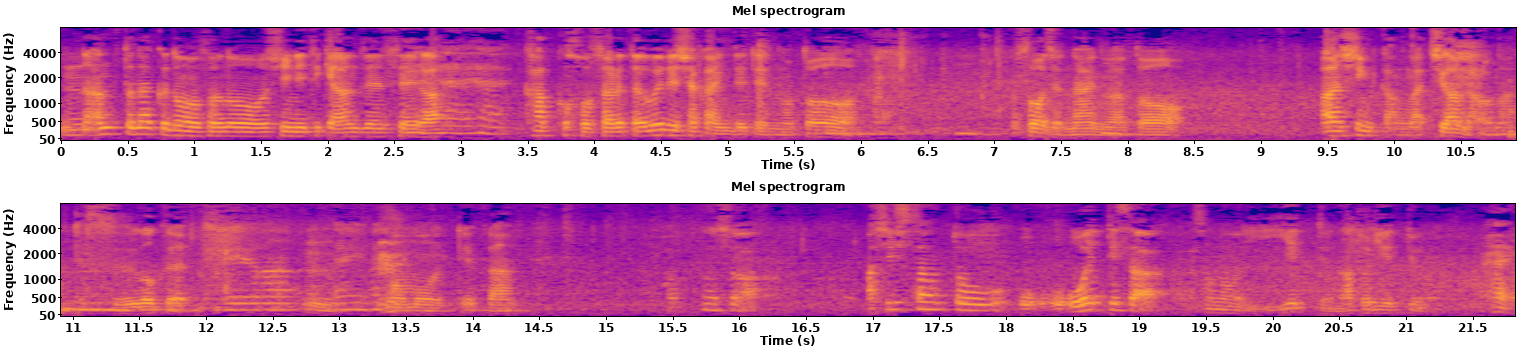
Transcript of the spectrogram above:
なんとなくのその心理的安全性が確保された上で社会に出てるのと、そうじゃないのだと安心感が違うんだろうなってすごく、うんなります、思うっていうか。さアシスタントをお終えてさその家っていうのアトリエっていうのはい。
